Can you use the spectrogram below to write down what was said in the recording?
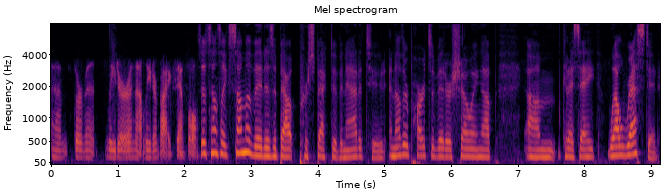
um, servant leader and that leader by example. So it sounds like some of it is about perspective and attitude, and other parts of it are showing up um, could I say, well rested,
